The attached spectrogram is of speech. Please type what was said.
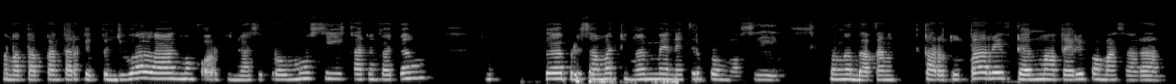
menetapkan target penjualan, mengkoordinasi promosi, kadang-kadang juga bersama dengan manajer promosi, mengembangkan kartu tarif dan materi pemasaran.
